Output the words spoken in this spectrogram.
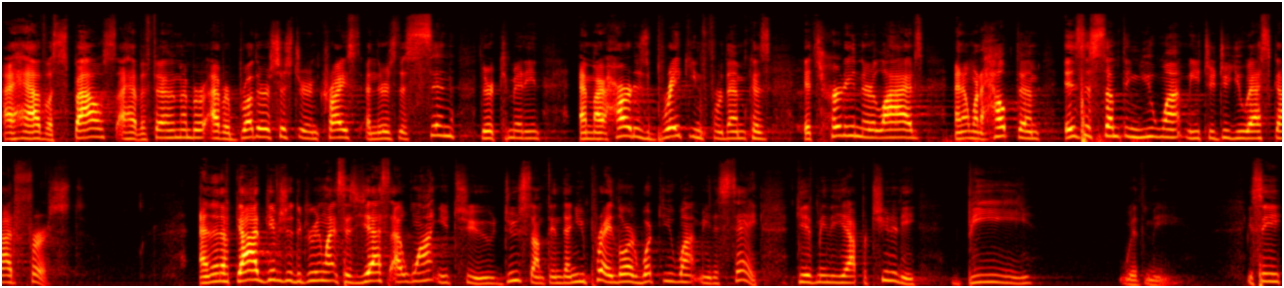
I have a spouse, I have a family member, I have a brother or sister in Christ, and there's this sin they're committing, and my heart is breaking for them because it's hurting their lives, and I want to help them. Is this something you want me to do? You ask God first. And then if God gives you the green light and says, Yes, I want you to do something, then you pray, Lord, what do you want me to say? Give me the opportunity. Be with me. You see,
